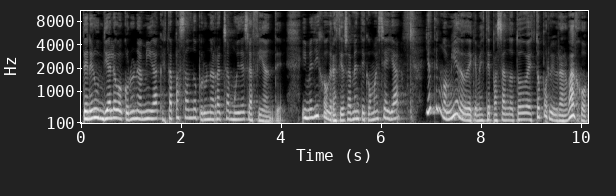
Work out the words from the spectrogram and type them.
tener un diálogo con una amiga que está pasando por una racha muy desafiante. Y me dijo, graciosamente como es ella, yo tengo miedo de que me esté pasando todo esto por vibrar bajo.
